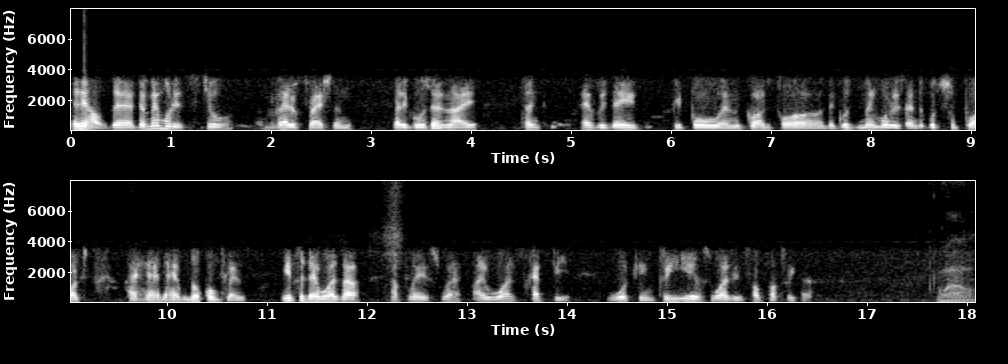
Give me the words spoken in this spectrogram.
Anyhow, the the memory is still very fresh and very good, and I thank every day people and God for the good memories and the good support I had. I have no complaints. If there was a, a place where I was happy working three years was in South Africa. Wow.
